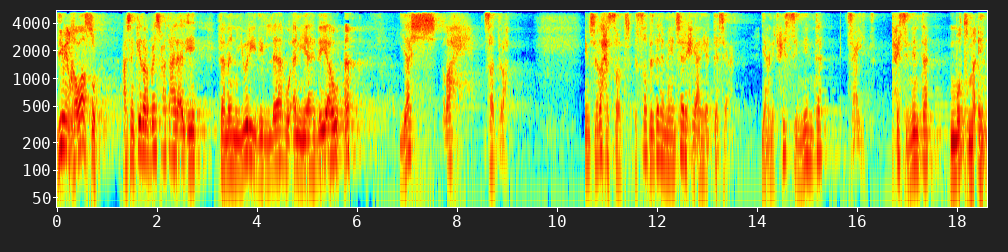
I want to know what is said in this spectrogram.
دي من خواصه. عشان كده ربنا سبحانه وتعالى قال إيه؟ فمن يريد الله أن يهديه يشرح صدره. انشراح الصدر. الصدر ده لما ينشرح يعني يتسع. يعني تحس إن أنت سعيد. تحس إن أنت مطمئن.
